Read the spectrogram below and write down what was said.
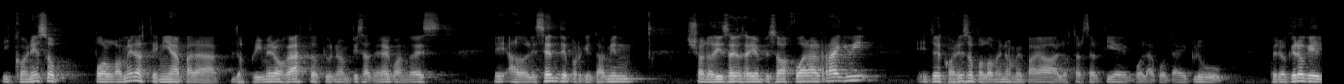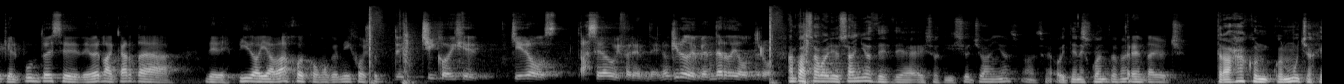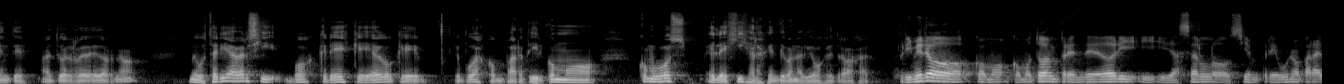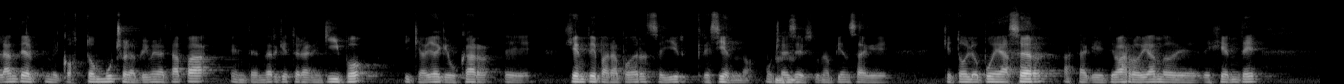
y con eso por lo menos tenía para los primeros gastos que uno empieza a tener cuando es eh, adolescente, porque también yo a los 10 años había empezado a jugar al rugby, entonces con eso por lo menos me pagaba los tercer tiempos, la cuota de club. Pero creo que, que el punto ese de ver la carta de despido ahí abajo es como que me dijo, yo de chico dije, quiero hacer algo diferente, no quiero depender de otro. Han pasado varios años desde esos 18 años, o sea, hoy tenés sí, cuántos? 38. Trabajas con, con, mucha gente a tu alrededor, ¿no? Me gustaría ver si vos crees que hay algo que, que puedas compartir, cómo, cómo vos elegís a la gente con la que vos querés trabajar. Primero, como, como todo emprendedor y, y, de hacerlo siempre uno para adelante, me costó mucho la primera etapa entender que esto era en equipo y que había que buscar eh, gente para poder seguir creciendo. Muchas uh -huh. veces uno piensa que, que, todo lo puede hacer hasta que te vas rodeando de, de gente.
